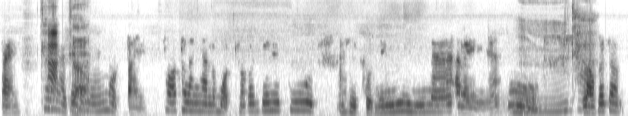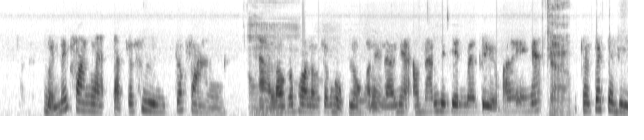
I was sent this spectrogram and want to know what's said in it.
ไปค่ะใช้พลังงานให้หมดไป พอพลังงานเราหมดเขาก็จะให้พูดเหตุผลอย่างนี้อย่างนี้นะ อะไรอย่างเงี้ย อืมเราก็จะ เหมือนไม่ฟังแหละแต่ก็คือก็ฟังอ่า เราก็พอเราสงบลงอะไรแล้วเนี่ยเอาน้ำเย็นๆมาดื่มอะไรเงี้ยก็จะดี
